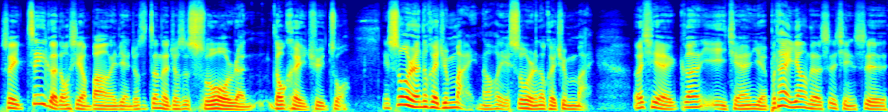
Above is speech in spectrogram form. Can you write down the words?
所以这个东西很棒的一点，就是真的就是所有人都可以去做，你所有人都可以去买，然后也所有人都可以去买。而且跟以前也不太一样的事情是，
